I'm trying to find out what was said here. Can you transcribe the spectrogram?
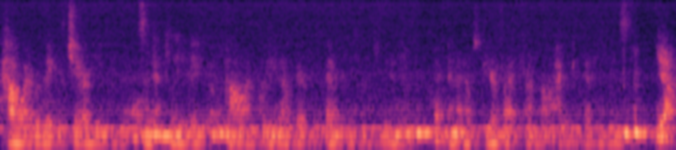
how I relate with charity in the scientific community, how I'm putting it out there for the betterment of the community, and that helps purify it from uh, hyper-competitiveness. Yeah,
